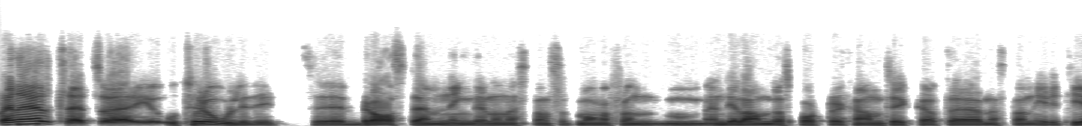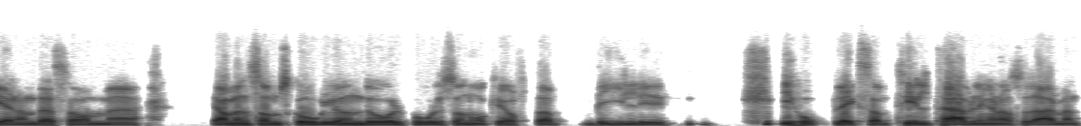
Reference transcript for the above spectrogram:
Generellt sett så är det ju otroligt eh, bra stämning. Det är nog nästan så att många från en del andra sporter kan tycka att det är nästan irriterande som eh, ja, men som Skoglund och Ulf Olsson åker ju ofta bil i, ihop liksom till tävlingarna och så där. Men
